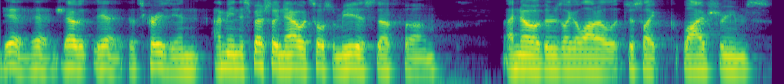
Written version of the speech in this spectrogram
Yeah, yeah, that was, yeah, that's crazy. And I mean, especially now with social media stuff, um, I know there's like a lot of just like live streams.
